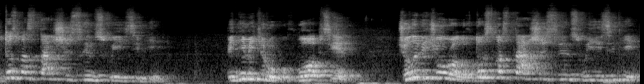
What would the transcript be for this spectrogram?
Хто з вас старший син в своїй сім'ї? Підніміть руку, хлопці. Чоловічого роду, хто з вас старший син в своїй сім'ї?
